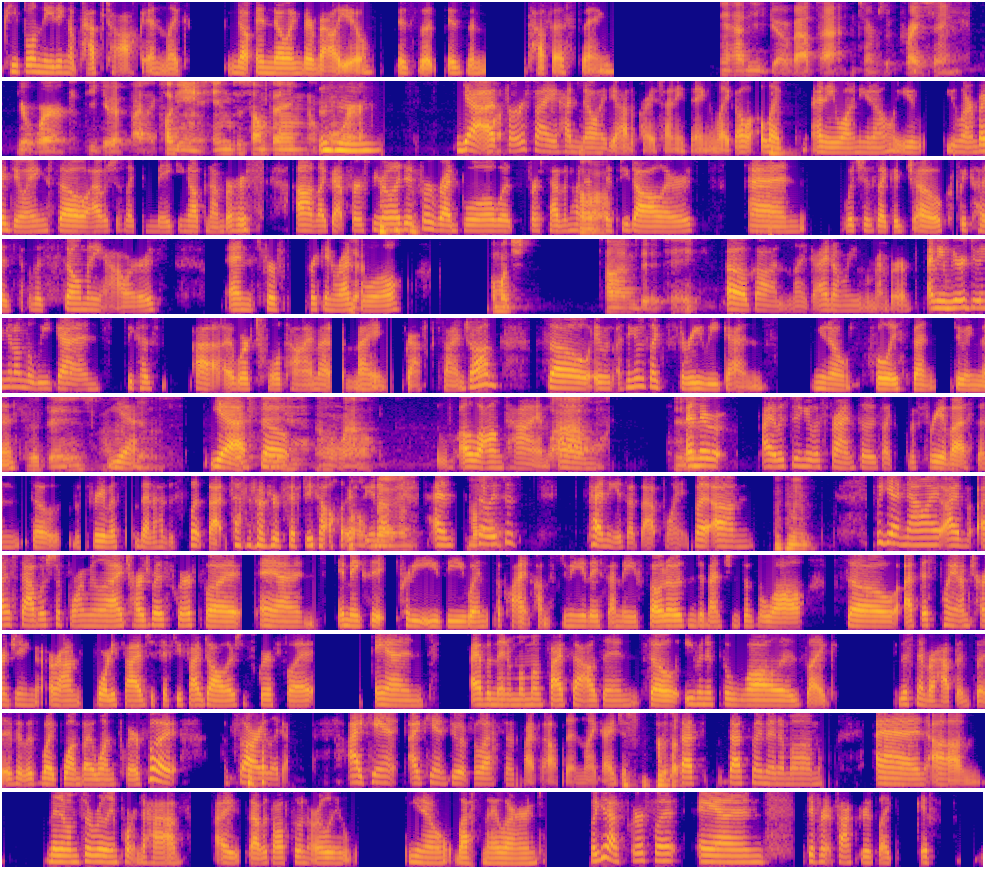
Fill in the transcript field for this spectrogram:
people needing a pep talk and like no and knowing their value is the is the toughest thing. yeah how do you go about that in terms of pricing your work do you do it by like plugging it into something or hmm Yeah, at first I had no idea how to price anything. Like uh, like anyone, you know, you you learn by doing. So I was just like making up numbers. Um, like that first mural I did for Red Bull was for uh, $750 and which is like a joke because it was so many hours and it's for freaking Red yeah Bull. how much time did it take Oh God, like I don't even remember. I mean, we were doing it on the weekend because uh, I worked full time at my graphic design job. So it was, I think it was like three weekends, you know, fully spent doing this. days oh Yeah. Yeah. six So days oh wow a long time. wow Um, and there, I was doing it with friends, so it was like the three of us, and so the three of us then had to split that $750, oh you know, man and so it's just pennies at that point. But um, hmm But yeah, now I, I've established a formula. I charge by square foot, and it makes it pretty easy when a client comes to me. They send me photos and dimensions of the wall. So at this point, I'm charging around 45 to $55 a square foot. And I have a minimum of 5,000. So even if the wall is like, this never happens, but if it was like one by one square foot, I'm sorry, like I can't, I can't do it for less than 5,000. Like I just, that's, that's my minimum. And, um, minimums are really important to have. I, that was also an early, you know, lesson I learned. But yeah, square foot and different factors like if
